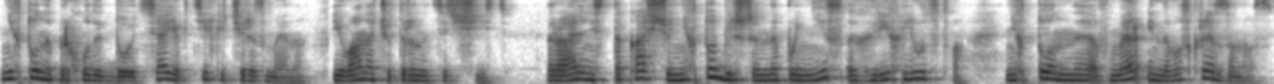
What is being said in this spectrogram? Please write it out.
Ніхто не приходить до Отця, як тільки через мене. Івана 14.6. Реальність така, що ніхто більше не поніс гріх людства, ніхто не вмер і не воскрес за нас.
